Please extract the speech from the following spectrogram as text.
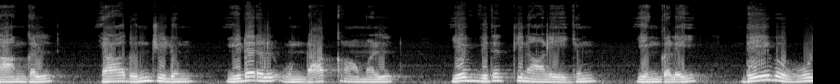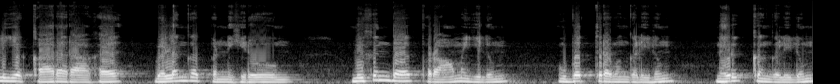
நாங்கள் யாதொன்றிலும் இடரல் உண்டாக்காமல் எவ்விதத்தினாலேயும் எங்களை தேவ ஊழியக்காரராக விளங்க பண்ணுகிறோம். மிகுந்த பொறாமையிலும் உபத்திரவங்களிலும் நெருக்கங்களிலும்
